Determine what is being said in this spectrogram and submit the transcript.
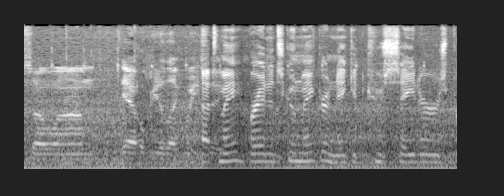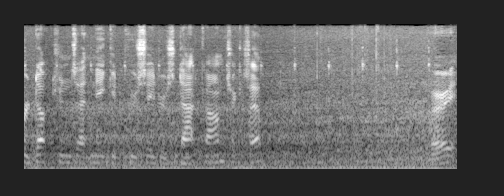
So um, yeah, I hope you like what you That's see. me, Brandon Schoonmaker, Naked Crusaders Productions at nakedcrusaders.com. Check us out. All right.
